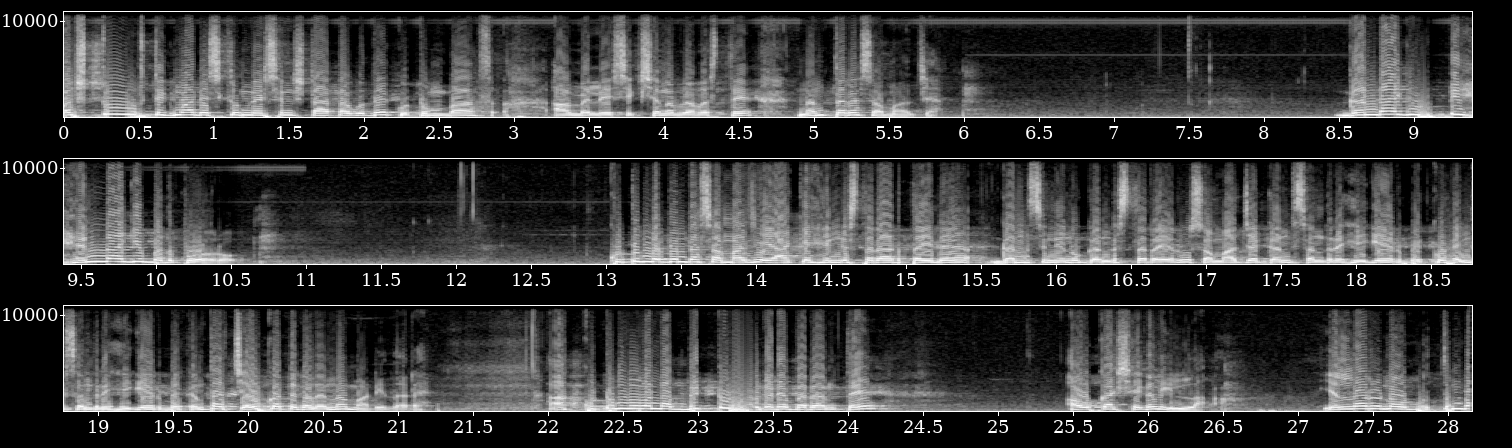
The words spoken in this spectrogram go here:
ಫಸ್ಟು ಸ್ಟಿಗ್ಮಾ ಡಿಸ್ಕ್ರಿಮಿನೇಷನ್ ಸ್ಟಾರ್ಟ್ ಆಗೋದೆ ಕುಟುಂಬ, ಆಮೇಲೆ ಶಿಕ್ಷಣ ವ್ಯವಸ್ಥೆ, ನಂತರ ಸಮಾಜ. ಗಂಡಾಗಿ ಹುಟ್ಟಿ ಹೆಣ್ಣಾಗಿ ಬದುಕುವವರು. ಕುಟುಂಬದಿಂದ ಸಮಾಜ ಯಾಕೆ ಹೆಂಗಸ್ತರ ಆಡ್ತಾ ಇದೆ? ಗಂಡಸಿನೇನು ನೀನು ಗಂಡಸ್ತರ ಇರು, ಸಮಾಜ ಗಂಡಸಂದ್ರೆ ಹೀಗೆ ಇರಬೇಕು ಹೆಂಗಸಂದ್ರೆ ಹೀಗೆ ಇರಬೇಕಂತ ಚೌಕಟ್ಟುಗಳನ್ನು ಮಾಡಿದ್ದಾರೆ. ಆ ಕುಟುಂಬವನ್ನು ಬಿಟ್ಟು ಹೊರಗಡೆ ಬರಂತೆ ಅವಕಾಶಗಳು ಇಲ್ಲ ಎಲ್ಲರೂ ನಾವು ತುಂಬ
